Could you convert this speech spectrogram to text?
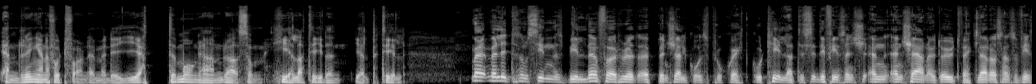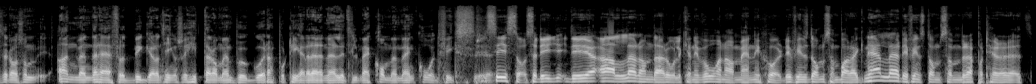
ändringarna fortfarande, men det är jättemånga andra som hela tiden hjälper till men, men, lite som sinnesbilden för hur ett öppen källkodsprojekt går till. Att det, det finns en, en, en kärna utav utvecklare och sen så finns det de som använder det här för att bygga någonting och så hittar de en bugg och rapporterar den eller till och med kommer med en kodfix. Precis så, så det, är, det är alla de där olika nivåerna av människor. Det finns de som bara gnäller, det finns de som rapporterar ett,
